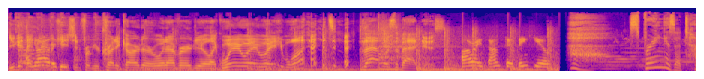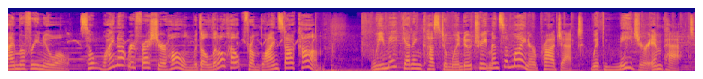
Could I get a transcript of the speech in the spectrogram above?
you get I that know how to notification from your credit card or whatever, and you're like, wait, wait, wait, what? that was the bad news. All right. Sounds good. Thank you. Spring is a time of renewal, so why not refresh your home with a little help from Blinds.com? We make getting custom window treatments a minor project with major impact.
